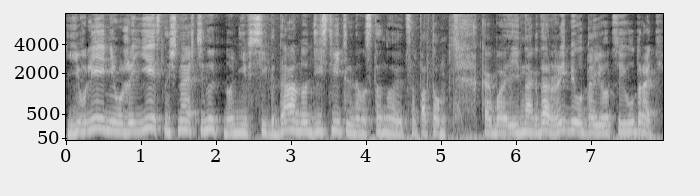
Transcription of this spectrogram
явление уже есть, начинаешь тянуть, но не всегда оно действительно становится потом. Как бы иногда рыбе удается и удрать.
